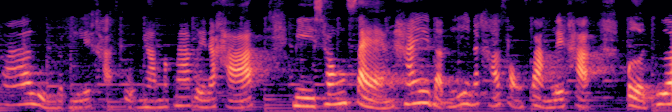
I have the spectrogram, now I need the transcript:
ฝ้าหลุมแบบนี้เลยค่ะ สวยงามมากๆเลยนะคะ มีช่องแสงให้แบบนี้เลยนะคะสองฝั่งเลยค่ะ เปิดเพื่อ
